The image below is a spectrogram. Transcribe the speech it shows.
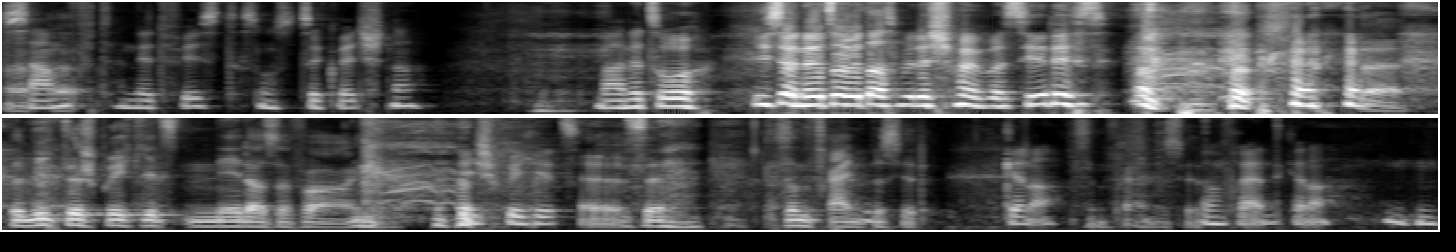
sanft, nicht fest, sonst zerquetscht er. War nicht so, ist ja nicht so, dass mir das schon mal passiert ist. Der, der Victor spricht jetzt nicht aus Erfahrung. Ich sprich jetzt. Äh, Das ist das ist ein Freund passiert. Genau, Das ist ein Freund passiert. ein Freund, genau. Mhm.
